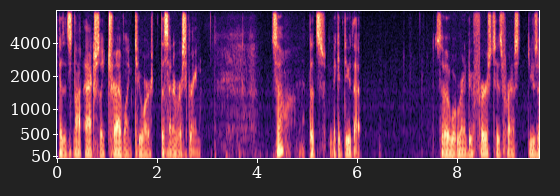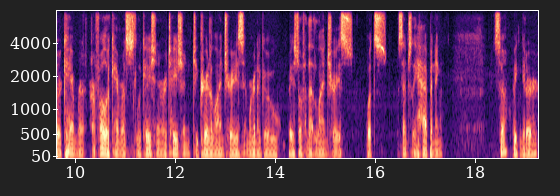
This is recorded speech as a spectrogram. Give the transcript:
because it's not actually traveling to our the center of our screen. So let's make it do that. So what we're going to do first is we're going to use our camera, our follow camera's location and rotation to create a line trace, and we're going to go based off of that line trace, what's essentially happening. So we can get our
